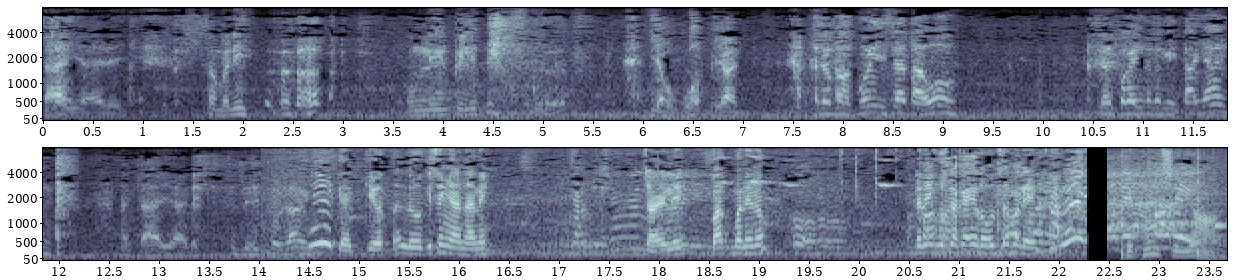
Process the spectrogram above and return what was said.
Saya deh. Sama ni. Only in Philippines. Yawa yan. Ano ba, boy? Isa tao. Saan pa kayo nakakita niyan? Ang taya. Dito lang. Eh, ka-cute. Ang lugi sa nga nani. Charlie. Charlie, pag man no? Oo. Kani ko sa kay road sa man eh. Depensa Young.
